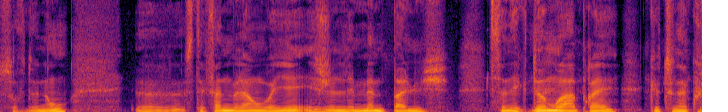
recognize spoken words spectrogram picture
sauf de nom. Euh, Stéphane me l'a envoyé et je ne l'ai même pas lu. Ce n'est que deux mois après que tout d'un coup,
